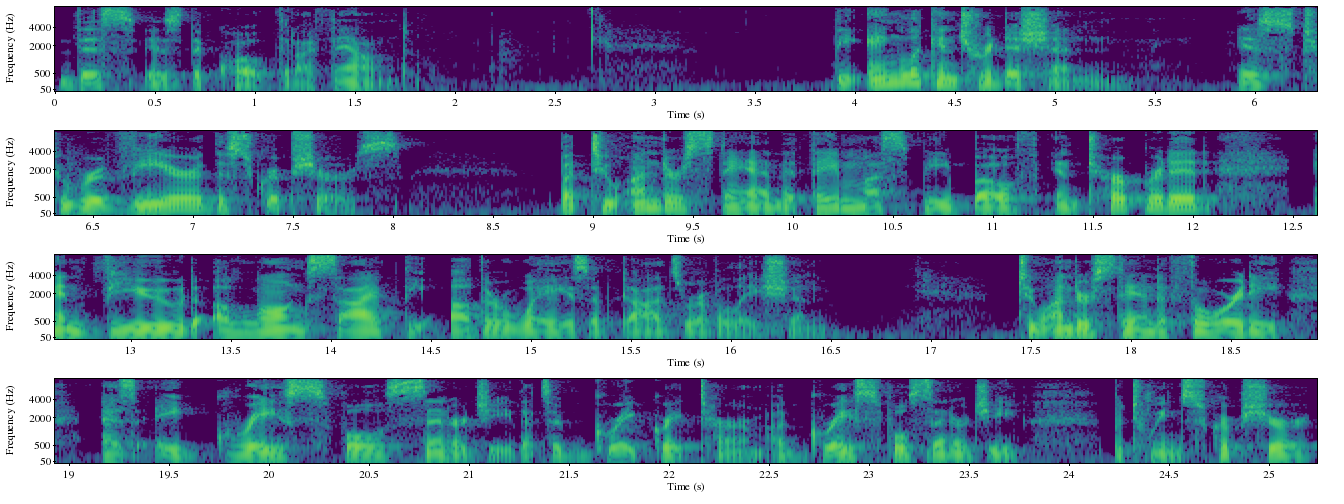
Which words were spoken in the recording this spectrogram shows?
this is the quote that I found The Anglican tradition is to revere the scriptures but to understand that they must be both interpreted and viewed alongside the other ways of God's revelation. To understand authority as a graceful synergy, that's a great, great term, a graceful synergy between scripture,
